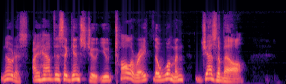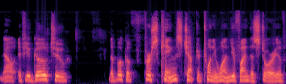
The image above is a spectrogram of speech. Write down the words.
Notice, I have this against you. You tolerate the woman Jezebel. Now, if you go to the book of First Kings, chapter 21, you find the story of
